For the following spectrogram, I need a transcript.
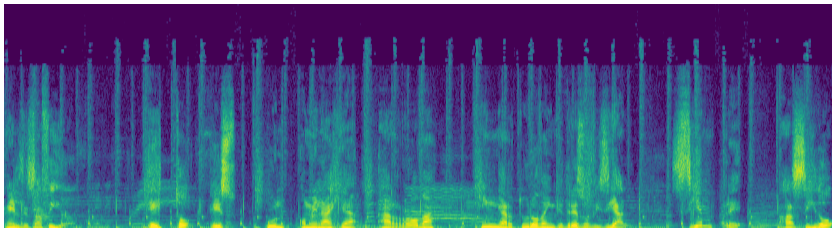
el desafío. Esto es un homenaje a arroba King Arturo 23 oficial. Siempre ha sido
